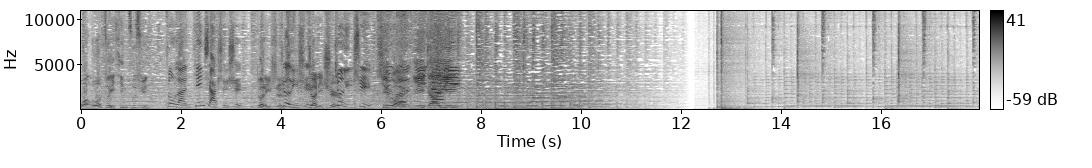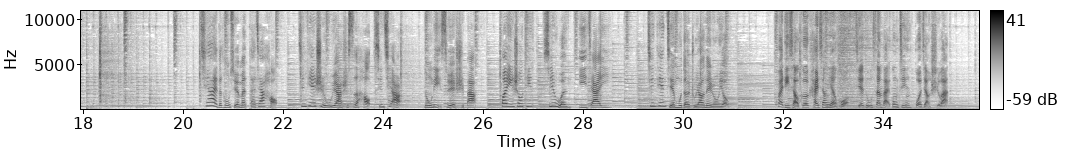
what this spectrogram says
网罗最新资讯，纵览天下时事。这里是这里是这里是这里是新闻一加一。亲爱的同学们，大家好，今天是五月二十四号，星期二，农历四月十八。欢迎收听新闻一加一。今天节目的主要内容有：快递小哥开箱验货，截毒三百公斤，获奖十万；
